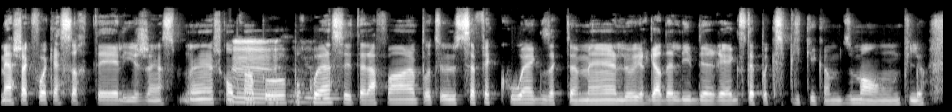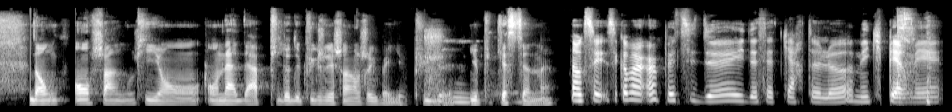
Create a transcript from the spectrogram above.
mais à chaque fois qu'elle sortait, les gens, Hein, je comprends Mmh pas, pourquoi mh. c'était l'affaire, ça fait quoi exactement, là, ils regardaient le livre de règles, c'était pas expliqué comme du monde, puis là, donc on change, puis on, on adapte, puis là, depuis que je l'ai changé, ben, il n'y a plus de, y a plus de questionnement. Donc c'est c'est comme un un petit deuil de cette carte-là, mais qui permet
